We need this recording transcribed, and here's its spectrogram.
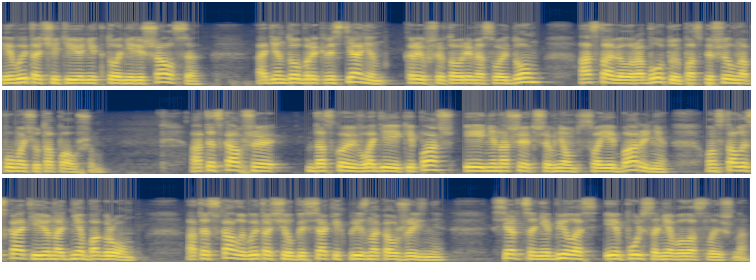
и вытащить ее никто не решался, один добрый крестьянин, крывший в то время свой дом, оставил работу и поспешил на помощь утопавшим. Отыскавший доской в воде экипаж и не нашедший в нем своей барыни, он стал искать ее на дне багром. Отыскал и вытащил без всяких признаков жизни. Сердце не билось и пульса не было слышно.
